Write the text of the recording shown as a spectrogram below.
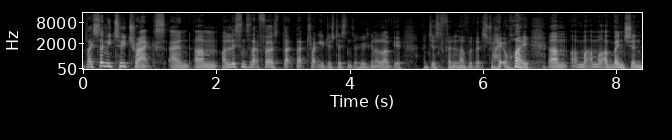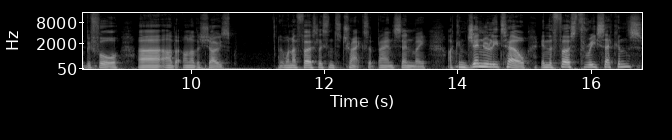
they sent me two tracks, and um, I listened to that first that, that track you just listened to, "Who's Gonna Love You," and just fell in love with it straight away. Um, I, I might have mentioned before uh, other, on other shows when I first listen to tracks that bands send me, I can generally tell in the first three seconds,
